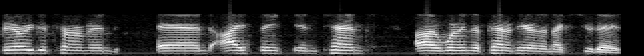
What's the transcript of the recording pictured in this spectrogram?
very determined, and I think intent on winning the pennant here in the next two days.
